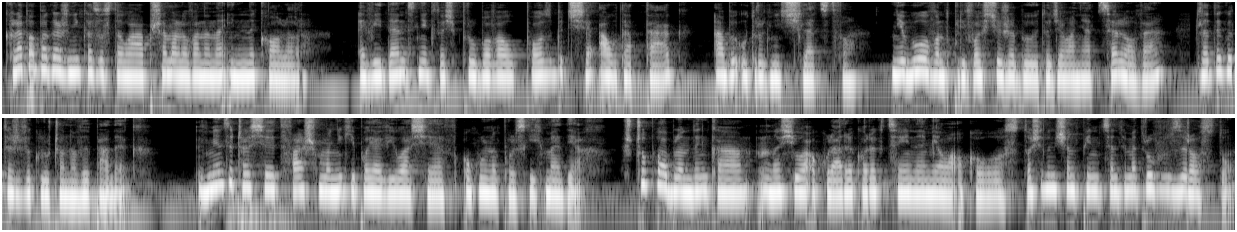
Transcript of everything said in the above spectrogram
Klapa bagażnika została przemalowana na inny kolor. Ewidentnie ktoś próbował pozbyć się auta tak, aby utrudnić śledztwo. Nie było wątpliwości, że były to działania celowe, dlatego też wykluczono wypadek. W międzyczasie twarz Moniki pojawiła się w ogólnopolskich mediach. Szczupła blondynka nosiła okulary korekcyjne, miała około 175 cm wzrostu.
